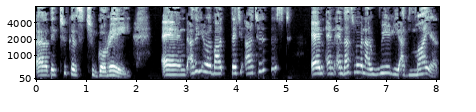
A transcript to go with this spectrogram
uh, they took us to Gorée and I think you know about 30 artists and, and, and that's when I really admired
